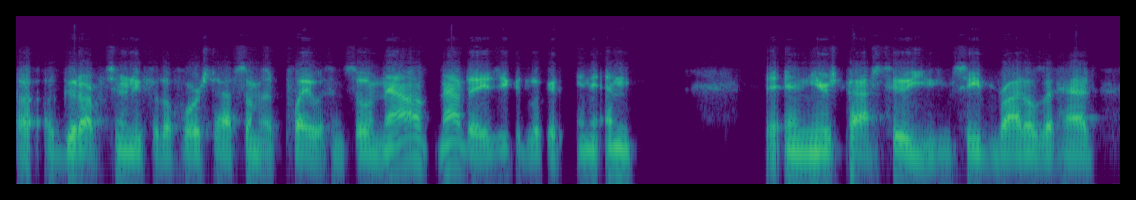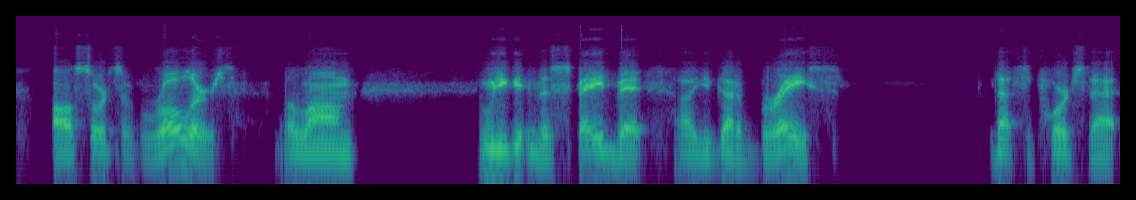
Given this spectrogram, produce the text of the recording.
a, a, good opportunity for the horse to have something to play with. And so now nowadays you could look at any, and in years past too, you can see bridles that had all sorts of rollers along. When you get into the spade bit, uh, you've got a brace that supports that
